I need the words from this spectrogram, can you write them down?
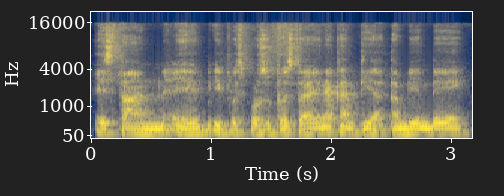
Están, eh, y pues por supuesto hay una cantidad también de,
